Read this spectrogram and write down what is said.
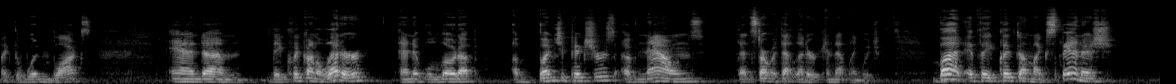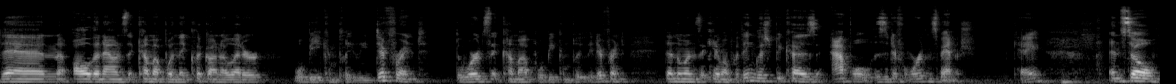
like the wooden blocks. And um, they click on a letter, and it will load up a bunch of pictures of nouns that start with that letter in that language. But if they clicked on like Spanish, then all the nouns that come up when they click on a letter will be completely different. The words that come up will be completely different than the ones that came up with English because Apple is a different word in Spanish. Okay. And so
